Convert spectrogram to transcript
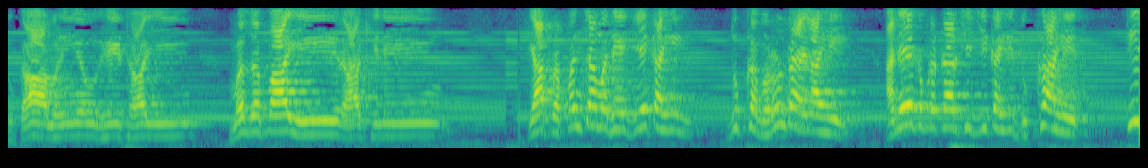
तुका म्हणी अवघे ठाई मज पायी राखिली. या प्रपंचामध्ये जे काही दुःख भरून राहिलं आहे अनेक प्रकारची जी काही दुःख आहेत ती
